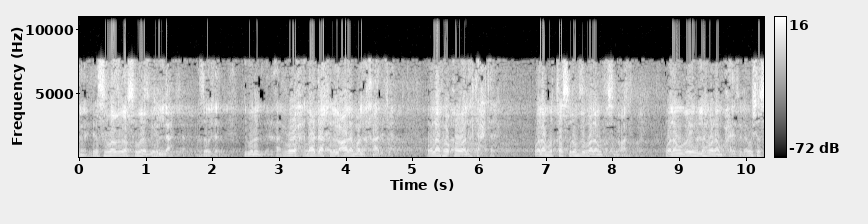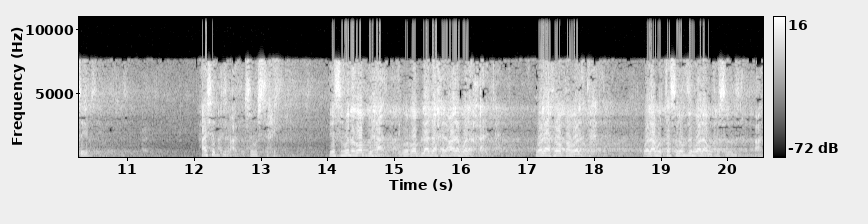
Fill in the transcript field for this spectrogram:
إيه، يصفون بما يصفون به الله عز وجل. يقول الروح لا داخل العالم ولا خارجه ولا فوقه ولا تحته ولا متصل به ولا منفصل عنه ولا مبين له ولا محيط له. وش يصير؟ أشد من العدل يصير مستحيل. يصفون الرب بهذا يقول الرب لا داخل العالم ولا خارجه. ولا فوقه ولا تحته. ولا متصل به ولا منفصل عنه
